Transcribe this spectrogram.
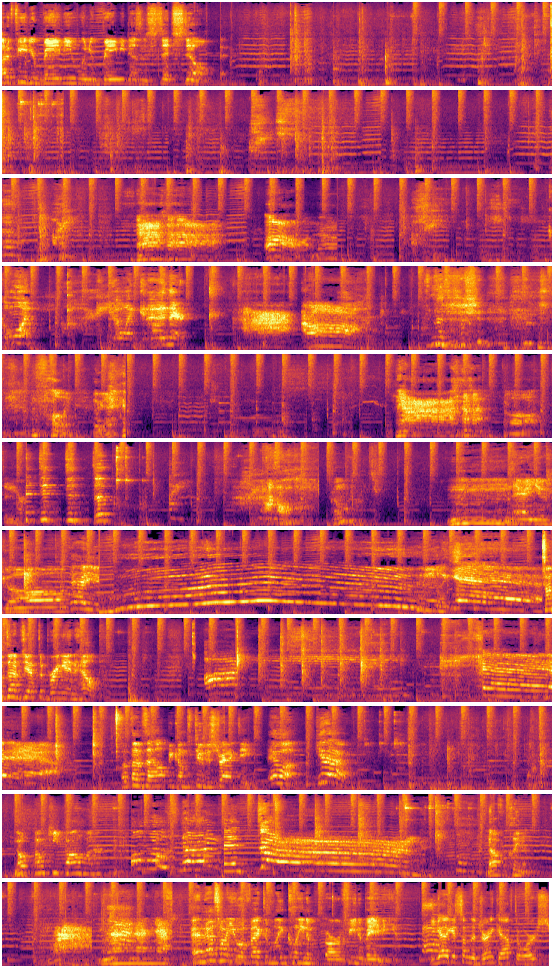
How to feed your baby when your baby doesn't sit still. Ah, oh no. Come on. Come on, get it in there. Ah, ah. I'm falling. Okay. Ah, oh, didn't work. Oh, come on. Mmm, there you go. There you. Ooh, yeah. Sometimes you have to bring in help. Yeah. Sometimes the help becomes too distracting. Emma, get out. Nope, don't keep following her. Almost done and done. Now for cleanup. And that's how you effectively clean a, or feed a baby. You gotta get something to drink afterwards.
